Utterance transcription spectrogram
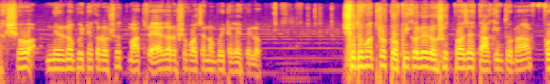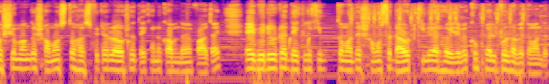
একশো নিরানব্বই টাকার ওষুধ মাত্র এগারোশো পঁচানব্বই টাকায় পেল। শুধুমাত্র টপিক্যালের ওষুধ পাওয়া যায় তা কিন্তু না, পশ্চিমবঙ্গের সমস্ত হসপিটালের ওষুধ এখানে কম দামে পাওয়া যায়। এই ভিডিওটা দেখলে কিন্তু তোমাদের সমস্ত ডাউট ক্লিয়ার হয়ে যাবে, খুব হেল্পফুল হবে তোমাদের।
